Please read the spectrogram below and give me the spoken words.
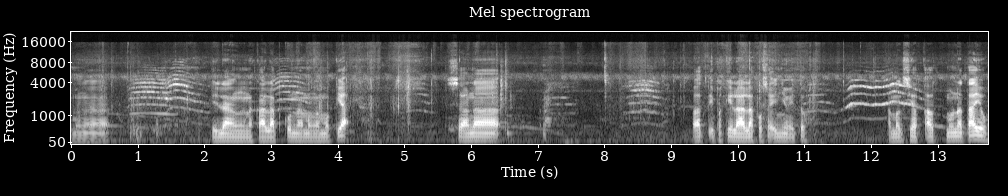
mga ilang nakalap ko na mga mutya. Sana at ipakilala ko sa inyo ito. Ah, Mag-shout out muna tayo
